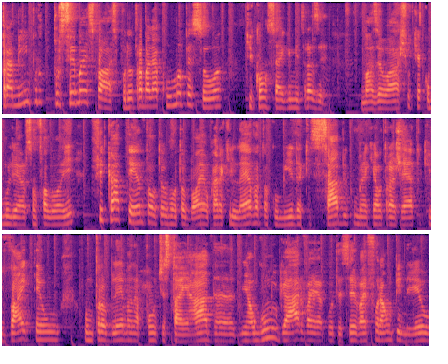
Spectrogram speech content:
pra mim, por, por ser mais fácil, por eu trabalhar com uma pessoa que consegue me trazer. Mas eu acho que, como o Lierson falou aí, ficar atento ao teu motoboy, é o cara que leva a tua comida, que sabe como é que é o trajeto, que vai ter um, um problema na ponte estaiada, em algum lugar vai acontecer, vai furar um pneu,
